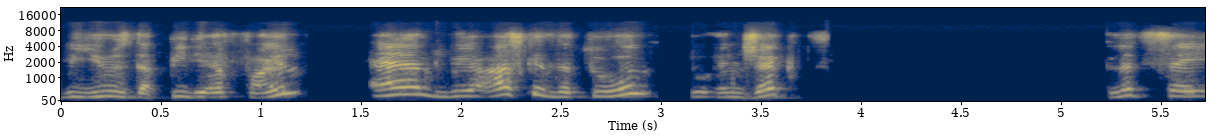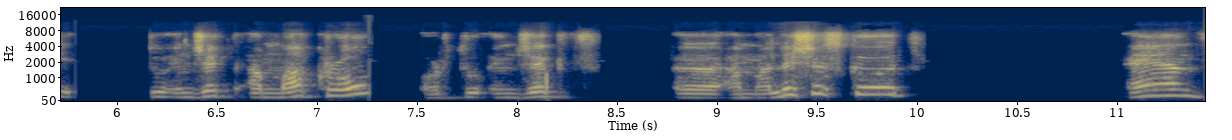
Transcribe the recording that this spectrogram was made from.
we use the PDF file, and we asking the tool to inject, let's say, to inject a macro or to inject uh, a malicious code and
